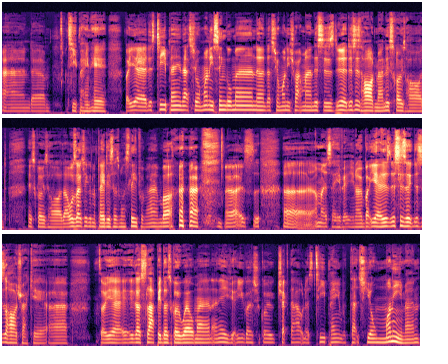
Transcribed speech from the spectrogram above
and um, T Pain here. But yeah, this T Pain, that's your money single, man. Uh, that's your money track, man. This is yeah, this is hard, man. This goes hard. This goes hard. I was actually gonna play this as my sleeper, man, but uh, it's uh, I might save it, you know. But yeah, this, this is a this is a hard track here. Uh, so yeah, it, does slap. It does go well, man. And yeah, you, you guys should go check that out. Let's T Pain, but that's your money, man.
